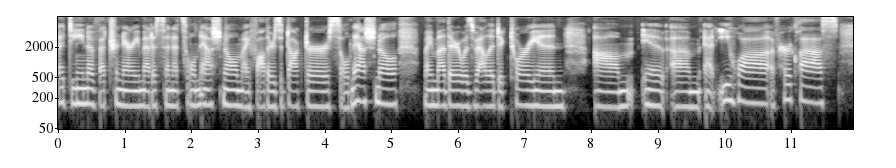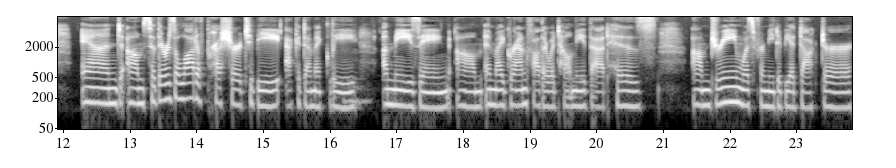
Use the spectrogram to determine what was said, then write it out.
a dean of veterinary medicine at Seoul National. My father's a doctor, Seoul National. My mother was valedictorian um, in, um, at Ewha of her class. And um, so there was a lot of pressure to be academically amazing. Um, and my grandfather would tell me that his um, dream was for me to be a doctor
